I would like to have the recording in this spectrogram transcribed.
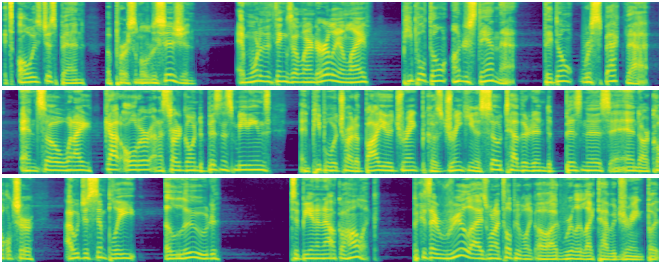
It's always just been a personal decision. And one of the things I learned early in life, people don't understand that. They don't respect that. And so when I got older and I started going to business meetings and people would try to buy you a drink because drinking is so tethered into business and our culture, I would just simply allude to being an alcoholic because I realized when I told people like, "Oh, I'd really like to have a drink, but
